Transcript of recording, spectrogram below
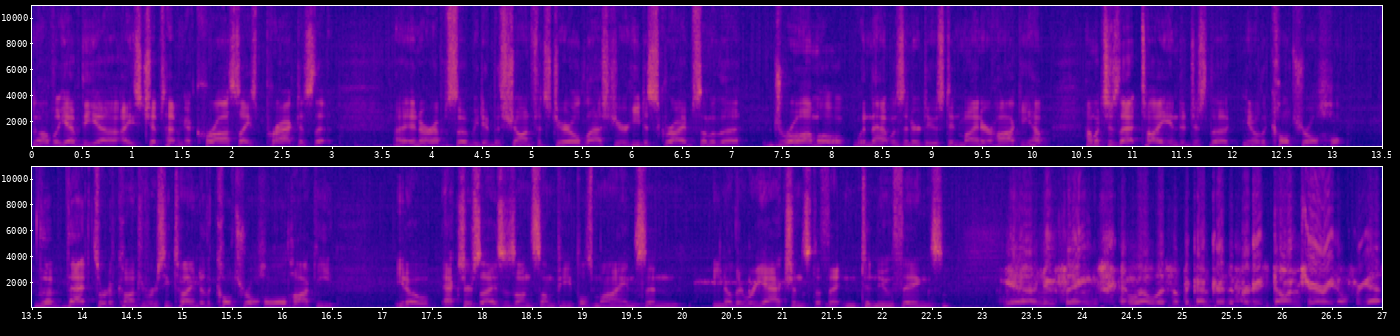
novel, you have the uh, ice chips having a cross ice practice that. Uh, in our episode we did with Sean Fitzgerald last year, he described some of the drama when that was introduced in minor hockey. How how much does that tie into just the you know the cultural whole, the that sort of controversy tie into the cultural hold hockey, you know, exercises on some people's minds and you know their reactions to th- to new things. Yeah, new things. Well, this is the country that produced Don Cherry. Don't forget.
